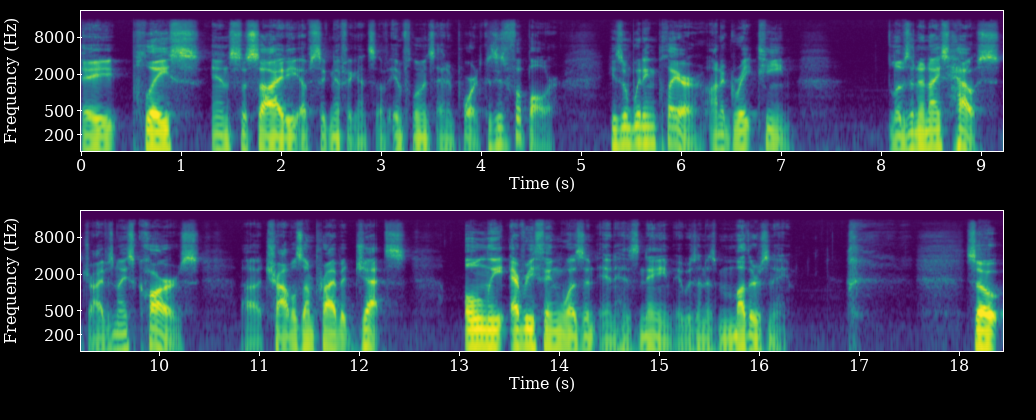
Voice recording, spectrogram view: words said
a place in society of significance, of influence and importance, because he's a footballer. He's a winning player on a great team, lives in a nice house, drives nice cars, uh, travels on private jets. Only everything wasn't in his name, it was in his mother's name. so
